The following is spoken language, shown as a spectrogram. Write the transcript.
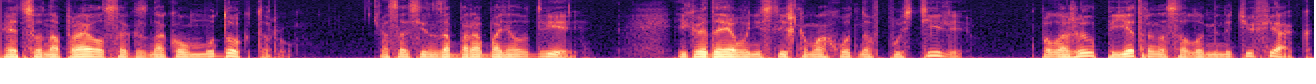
Эдсо направился к знакомому доктору. Ассасин забарабанил в дверь, и когда его не слишком охотно впустили, положил Пьетро на соломенный тюфяк,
